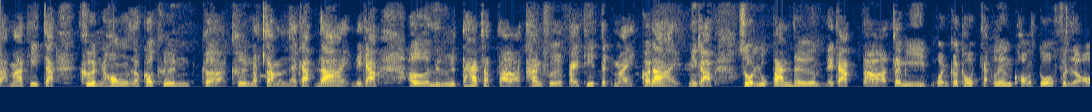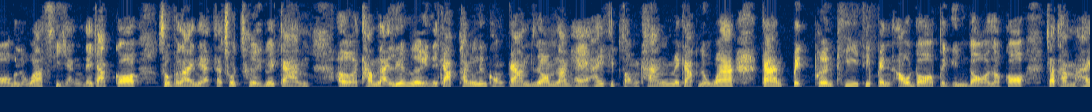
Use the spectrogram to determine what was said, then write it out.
สามารถที่จะคืนห้องแล้วก็คืนคืนมัดจำนะครับได้นะครับ เออหรือถ้าจะต่อ transfer ไปที่ตึกใหม่ก็ได้นะครับ ส่วนลูกบ้านเดิมนะครับเออจะมีผลกระทบจากเรื่องของตัวฝุ่นละอองหรือว่าเสียงนะครับ ก็ซูเปอร์ไลน์เนี่ยจะชดเชยด้วยการเออทำหลายเรื่องเลยนะครับ ทั้งเรื่องของการยอมล้างแอร์ให้ 12 ครั้งนะครับ หรือว่าการปิดพื้นที่ที่เป็น outdoor เป็น indoor แล้วก็จะทำให้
